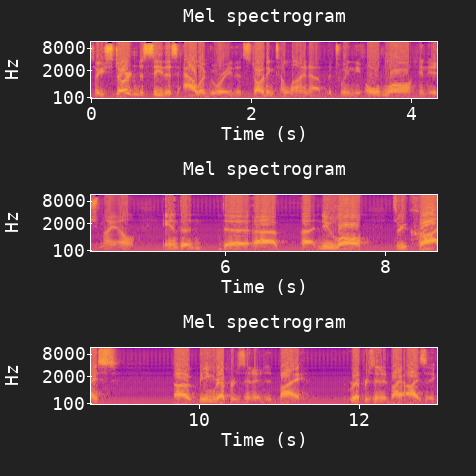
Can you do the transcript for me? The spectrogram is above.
So you're starting to see this allegory that's starting to line up between the old law and Ishmael and the, the uh, uh, new law through Christ uh, being represented by, represented by Isaac.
